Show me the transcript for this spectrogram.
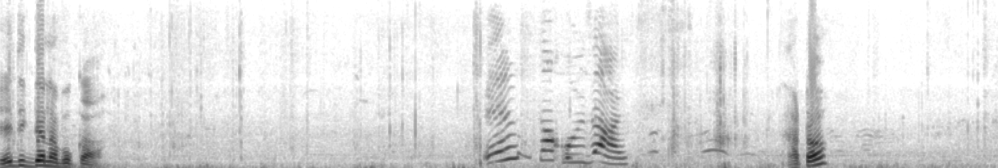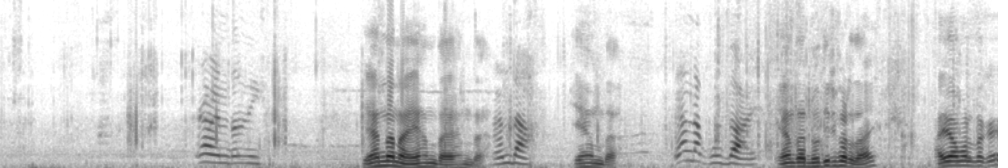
এই দিক দিয়ে না, বোকা। হাঁটো। এহান্দা না এহান্দা এহান্দা। এহান্দা। এহান্দা। নদীর পার যায়। আয়ো আমার লাগে।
